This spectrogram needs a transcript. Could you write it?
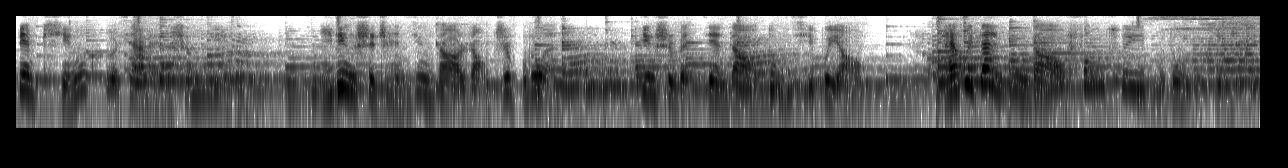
便平和下来的生命，一定是沉静到扰之不乱，定是稳健到动其不摇，才会淡定到风吹不动的境界。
